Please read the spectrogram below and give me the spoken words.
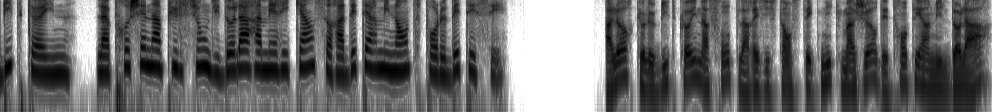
Bitcoin, la prochaine impulsion du dollar américain sera déterminante pour le BTC. Alors que le Bitcoin affronte la résistance technique majeure des 31 000 dollars,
